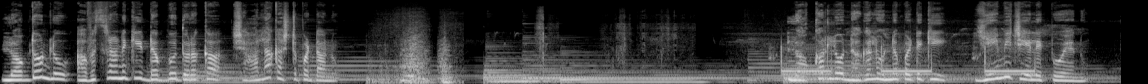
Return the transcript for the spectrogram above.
లాక్డౌన్లో అవసరానికి డబ్బు దొరక్క చాలా కష్టపడ్డాను. లాకర్లో నగలు ఉన్నప్పటికీ ఏమీ చేయలేకపోయాను.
